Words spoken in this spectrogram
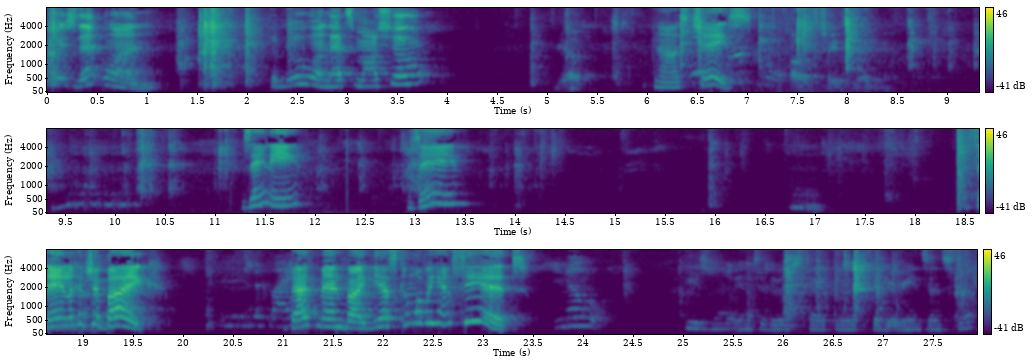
Where's that one? The blue one, that's Marshall? Yep. No, it's Chase. Oh, it's Chase right Zany. Zane. Zane, look at your bike. bike. Batman bike. Yes, come over here and see it. No. He's more into those type little figurines and stuff.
